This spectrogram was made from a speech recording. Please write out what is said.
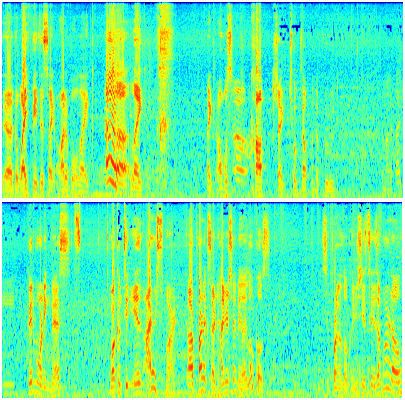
uh, the wife made this like audible like, uh, like, like almost Oh. cough, like choked up on the food. Good morning, miss. Welcome to I- Iris Smart. Our products are 100% made like locals. Supporting a local industry is a Marlo.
